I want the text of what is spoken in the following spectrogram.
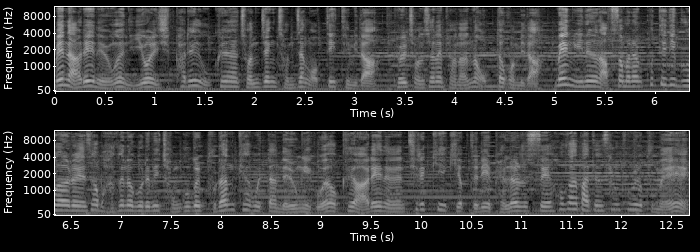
맨 아래의 내용은 2월 28일 우크라이나 전쟁 전장 업데이트입니다. 별 전선의 변화는 없다고 합니다. 맨 위는 앞서 말한 코트디부아르에서 바그너 그룹이 정국을 불안케 하고 있다는 내용이고요. 그 아래는 튀르키예 기업들이 벨라루스에 허가받은 상품을 구매해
